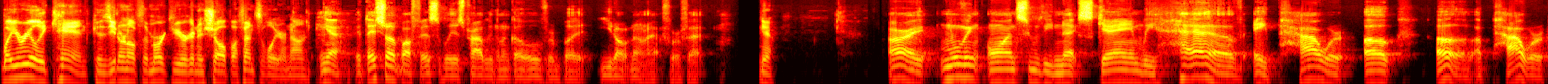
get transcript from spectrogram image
Well you really can't because you don't know if the mercury are going to show up offensively or not. Yeah if they show up offensively it's probably going to go over but you don't know that for a fact. Yeah all right, moving on to the next game, we have a power of uh, a power,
